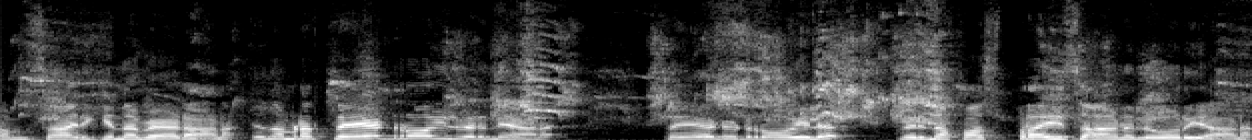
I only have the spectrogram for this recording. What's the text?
സംസാരിക്കുന്ന ബേഡാണ് ഇത് നമ്മുടെ തേർഡ് ഡ്രോയിൽ വരുന്നതാണ്. തേർഡ് ഡ്രോയിൽ വരുന്ന ഫസ്റ്റ് പ്രൈസാണ് ലോറിയാണ്.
